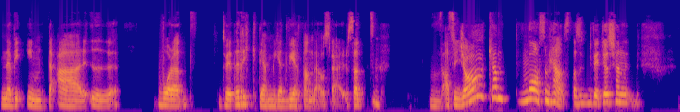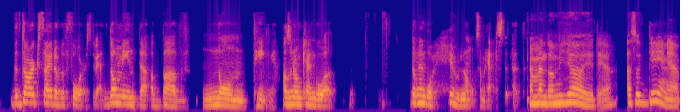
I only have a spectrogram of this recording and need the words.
när vi inte är i våra du vet, riktiga medvetande och sådär. Så att mm alltså jag kan vad som helst. Alltså, du vet, jag känner the dark side of the force, du vet, de är inte above någonting. Alltså de kan gå de kan gå hur långt som helst. Vet. Ja, men de gör ju det. Alltså grejen är,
